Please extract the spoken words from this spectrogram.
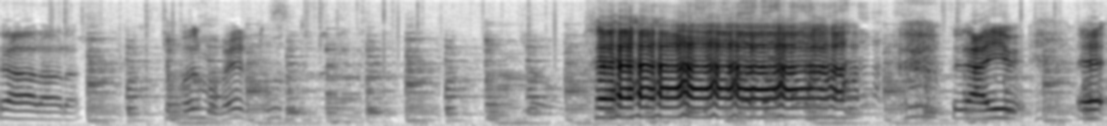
Ahora, ahora. Te puedes mover, tú. Ahí, eh,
